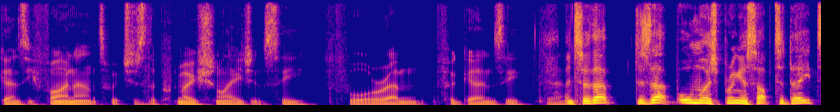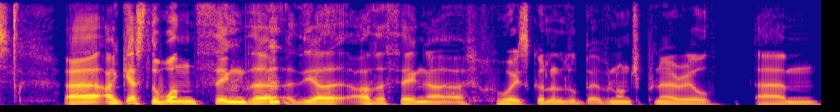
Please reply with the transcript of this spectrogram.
Guernsey Finance, which is the promotional agency for um, for Guernsey. Yeah. And so that does that almost bring us up to date? Uh, I guess the one thing that the other thing uh, I've always got a little bit of an entrepreneurial um,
